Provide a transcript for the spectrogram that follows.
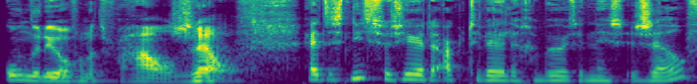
onderdeel van het verhaal zelf? Het is niet zozeer de actuele gebeurtenis zelf,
